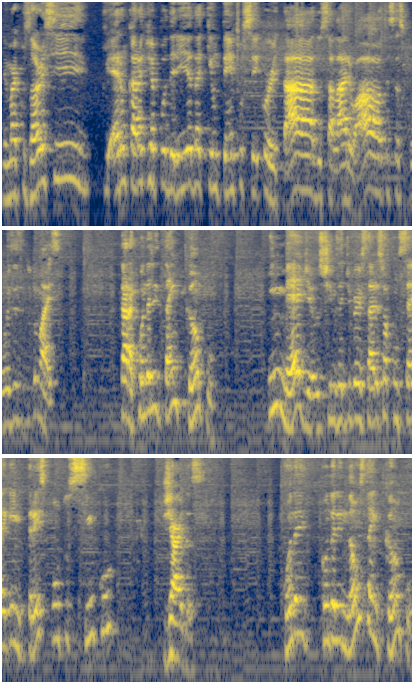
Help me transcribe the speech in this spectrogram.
DeMarcus Lawrence era um cara que já poderia daqui a um tempo ser cortado, salário alto, essas coisas e tudo mais. Cara, quando ele tá em campo, em média, os times adversários só conseguem 3.5 jardas. Quando ele, quando ele não está em campo,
